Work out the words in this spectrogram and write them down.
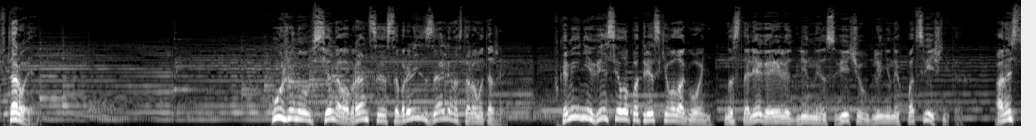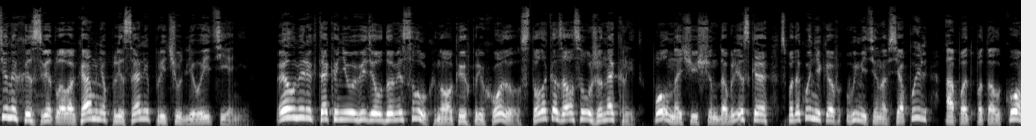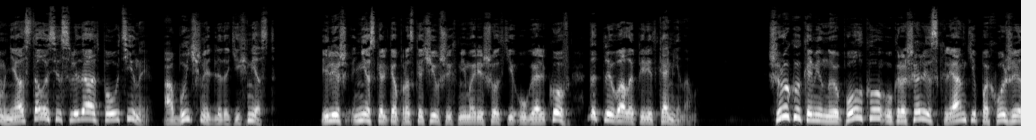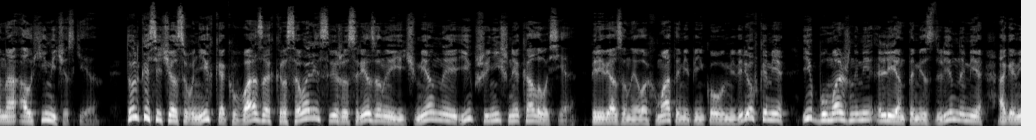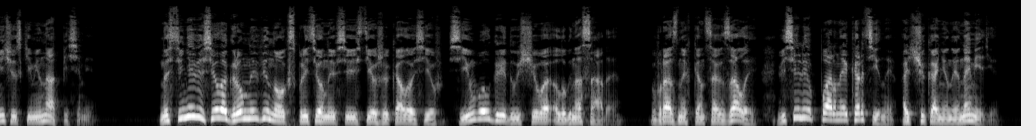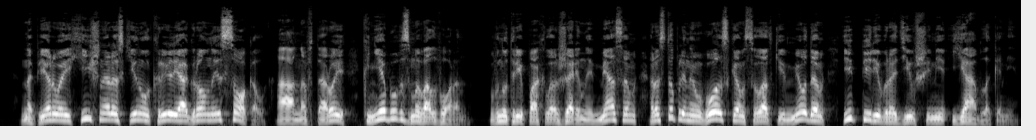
Второе. К ужину все новобранцы собрались в зале на втором этаже. В камине весело потрескивал огонь, на столе горели длинные свечи в глиняных подсвечниках, а на стенах из светлого камня плясали причудливые тени. Элмерик так и не увидел в доме слуг, но к их приходу стол оказался уже накрыт, пол начищен до блеска, с подоконников выметена вся пыль, а под потолком не осталось и следа от паутины, обычной для таких мест. И лишь несколько проскочивших мимо решетки угольков дотлевало перед камином. Широкую каминную полку украшали склянки, похожие на алхимические. Только сейчас в них, как в вазах, красовались свежесрезанные ячменные и пшеничные колосья, перевязанные лохматыми пеньковыми веревками и бумажными лентами с длинными агамическими надписями. На стене висел огромный венок, сплетенный все из тех же колосьев, символ грядущего лугнасада. В разных концах залы висели парные картины, отчеканенные на меди. На первой хищно раскинул крылья огромный сокол, а на второй к небу взмывал ворон. Внутри пахло жареным мясом, растопленным воском, сладким медом и перебродившими яблоками.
